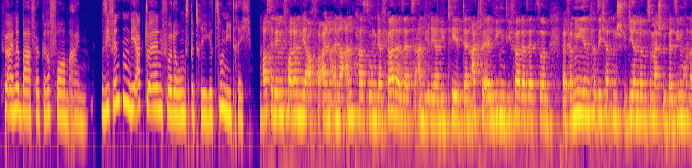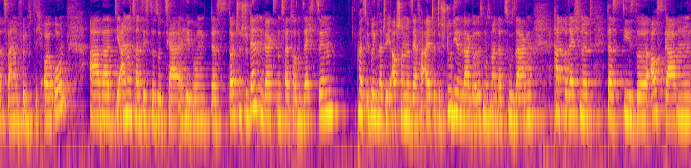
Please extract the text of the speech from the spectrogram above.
für eine BAföG-Reform ein. Sie finden die aktuellen Förderungsbeträge zu niedrig. Außerdem fordern wir auch vor allem eine Anpassung der Fördersätze an die Realität, denn aktuell liegen die Fördersätze bei familienversicherten Studierenden zum Beispiel bei 752 Euro. Aber die 21. Sozialerhebung des Deutschen Studentenwerks in 2016 was übrigens natürlich auch schon eine sehr veraltete Studienlage ist, muss man dazu sagen, hat berechnet, dass diese Ausgaben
